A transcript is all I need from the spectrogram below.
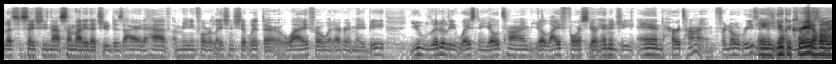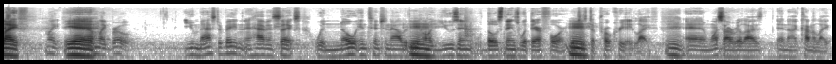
let's just say she's not somebody that you desire to have a meaningful relationship with or wife or whatever it may be, you literally wasting your time, your life force, your energy, and her time for no reason. Yeah, you have could no create a whole life. I'm like, Yeah. I'm like, bro, you masturbating and having sex with no intentionality Mm. on using those things what they're for, which Mm. is to procreate life. Mm. And once I realized, and I kind of like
